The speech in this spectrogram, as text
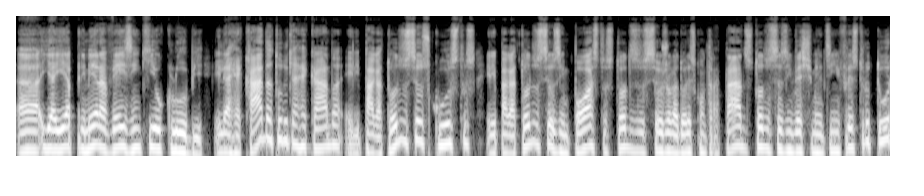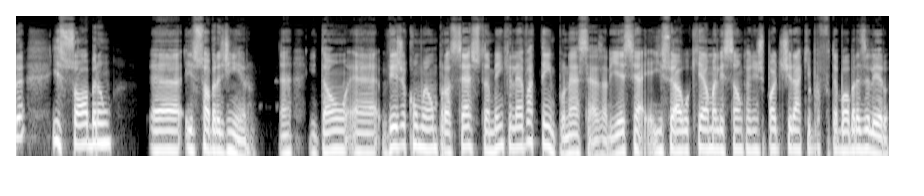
Uh, e aí é a primeira vez em que o clube ele arrecada tudo que arrecada, ele paga todos os seus custos, ele paga todos os seus impostos, todos os seus jogadores contratados, todos os seus investimentos em infraestrutura e sobram uh, e sobra dinheiro. Né? Então, é, veja como é um processo também que leva tempo, né, César? E esse, é, isso é algo que é uma lição que a gente pode tirar aqui para o futebol brasileiro.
